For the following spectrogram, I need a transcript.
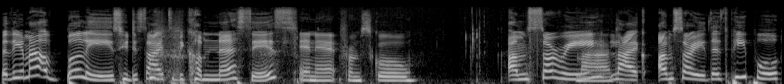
But the amount of bullies who decide to become nurses, In it from school. I'm sorry, Mad. like, I'm sorry. There's people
